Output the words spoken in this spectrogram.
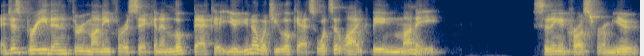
And just breathe in through money for a second and look back at you. You know what you look at. So what's it like being money sitting across from you?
